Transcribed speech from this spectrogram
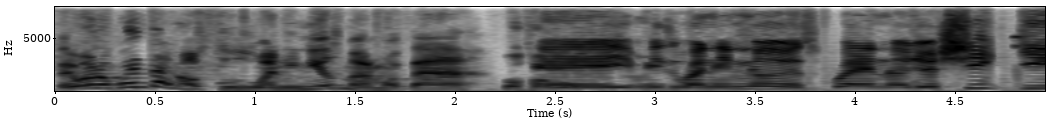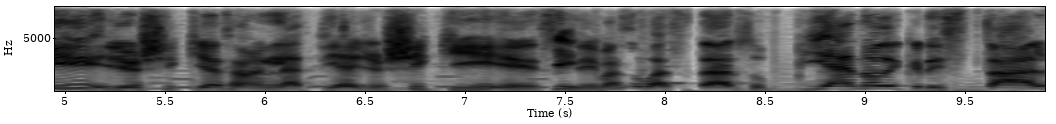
Pero bueno, cuéntanos tus Wani News, Marmota. Por favor. Hey, mis guaninus. Bueno, Yoshiki, Yoshiki, ya saben, la tía Yoshiki, este, Sí. va a subastar su piano de cristal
